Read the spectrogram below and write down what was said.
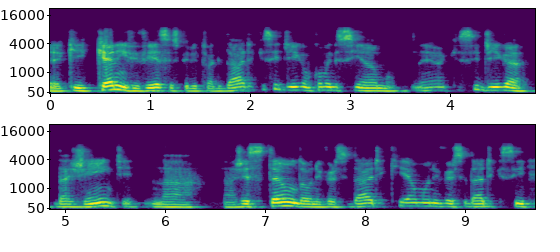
é, que querem viver essa espiritualidade, que se digam como eles se amam, né? que se diga da gente na, na, gestão da universidade, que é uma universidade que, se,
